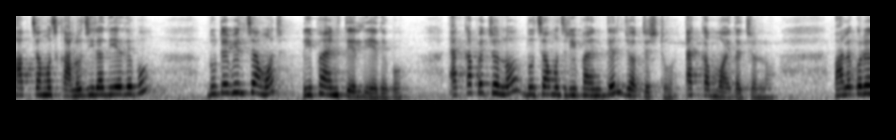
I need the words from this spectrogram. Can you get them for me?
হাফ চামচ কালো জিরা দিয়ে দেব। দু টেবিল চামচ রিফাইন্ড তেল দিয়ে দেব। এক কাপের জন্য দু চামচ রিফাইন্ড তেল যথেষ্ট, এক কাপ ময়দার জন্য। ভালো করে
